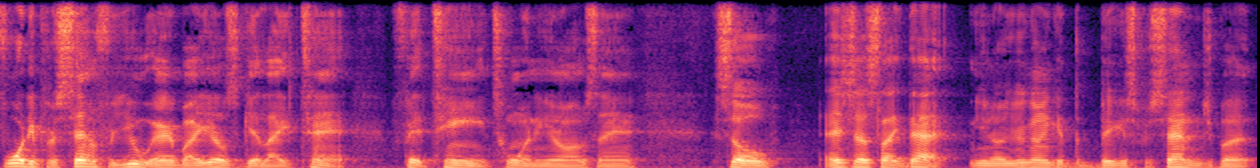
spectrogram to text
40% for you, everybody else get like 10, 15, 20, you know what I'm saying? So it's just like that. You know, you're gonna get the biggest percentage, but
